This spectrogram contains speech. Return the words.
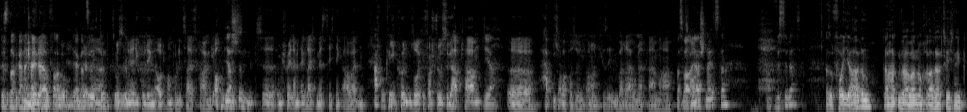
Ist noch keine gefahren. Erfahrung. Ja, Gott sei Dank. Ja, müssen wir ja die Kollegen der Autobahnpolizei fragen, die auch mit, ja, mit äh, im Trailer mit der gleichen Messtechnik arbeiten. Ach, okay. Die könnten solche Verstöße gehabt haben. Ja. Äh, Habe ich aber persönlich auch noch nicht gesehen. Über 300 km/h. Was war euer schnellster? Wisst ihr das? Also vor Jahren, da hatten wir aber noch Radartechnik,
